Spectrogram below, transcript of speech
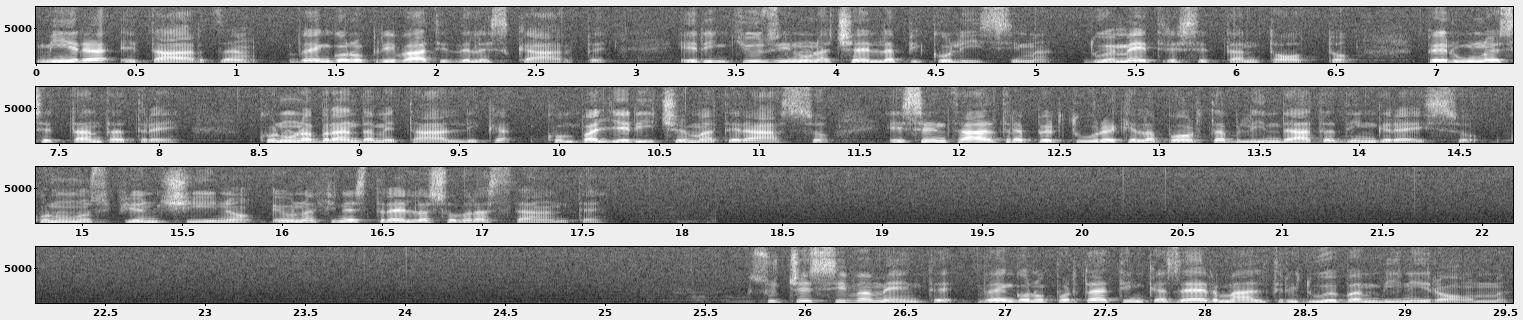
Mira e Tarzan vengono privati delle scarpe e rinchiusi in una cella piccolissima, 2,78 m per 1,73 m, con una branda metallica, con pagliericcio e materasso e senza altre aperture che la porta blindata d'ingresso, con uno spioncino e una finestrella sovrastante. Successivamente vengono portati in caserma altri due bambini rom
